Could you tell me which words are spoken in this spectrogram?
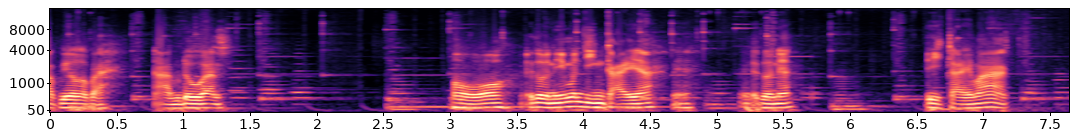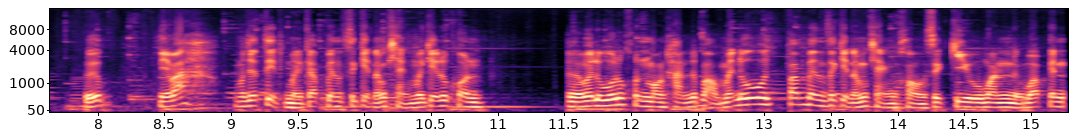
อัพเวลเข้าไปอะไปดูกันโอ้โหไอตัวนี้มันยิงไกลนะเนี่ยไอตัวเนี้ยตีไกลมากปึ๊บเห็นปะมันจะติดเหมือนกับเป็นสะเก็ดน้ำแข็งเมื่อกี้ทุกคนเออไม่รู้ว่าทุกคนมองทันหรือเปล่าไม่รู้ว่าเป็นสะเก็ดน้ำแข็งของสกิลมันหรือว่าเป็น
